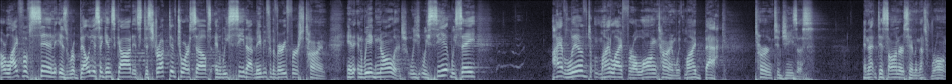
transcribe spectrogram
Our life of sin is rebellious against God, it's destructive to ourselves, and we see that maybe for the very first time. And, and we acknowledge, we, we see it, we say, I have lived my life for a long time with my back turned to Jesus. And that dishonors him, and that's wrong.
